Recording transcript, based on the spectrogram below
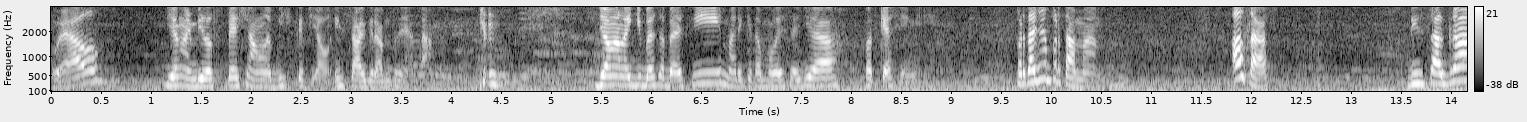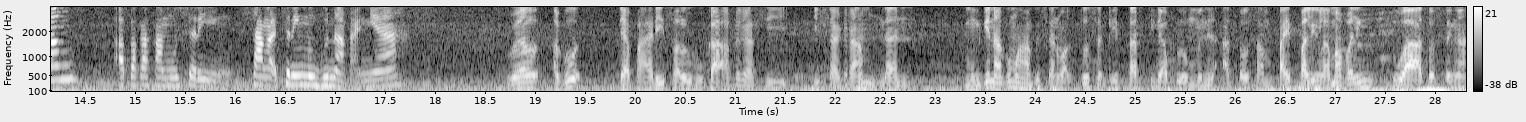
Well, dia ngambil space yang lebih kecil, Instagram ternyata. Jangan lagi basa-basi, mari kita mulai saja podcast ini. Pertanyaan pertama. Altaf, di Instagram, apakah kamu sering, sangat sering menggunakannya? Well, aku tiap hari selalu buka aplikasi Instagram dan mungkin aku menghabiskan waktu sekitar 30 menit atau sampai paling lama paling dua atau setengah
